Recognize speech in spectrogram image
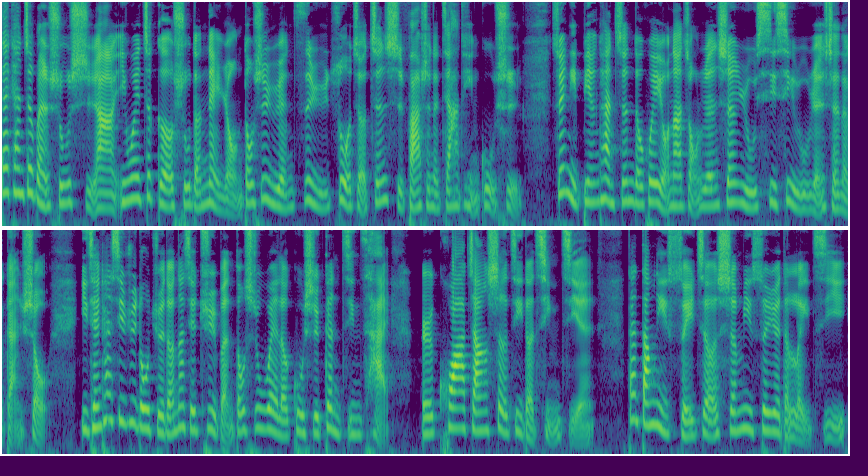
在看这本书时啊，因为这个书的内容都是源自于作者真实发生的家庭故事，所以你边看真的会有那种人生如戏，戏如人生的感受。以前看戏剧都觉得那些剧本都是为了故事更精彩而夸张设计的情节，但当你随着生命岁月的累积，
